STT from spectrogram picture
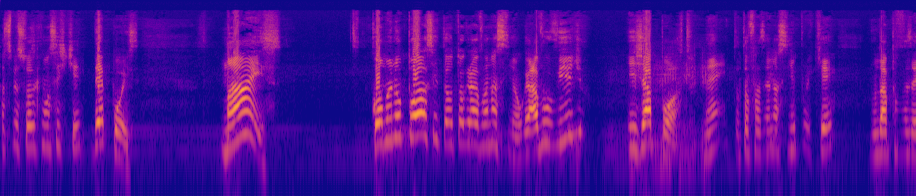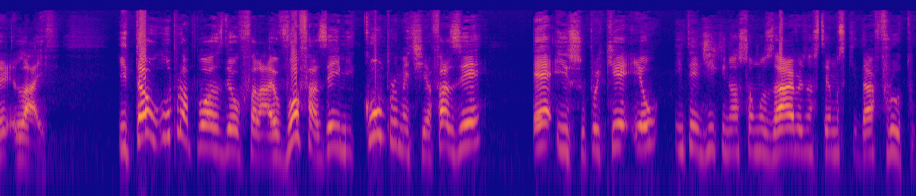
as pessoas que vão assistir depois. Mas, como eu não posso, então eu estou gravando assim. Eu gravo o vídeo e já posto, né? Então estou fazendo assim porque não dá para fazer live. Então, o propósito de eu falar, eu vou fazer e me comprometi a fazer, é isso, porque eu entendi que nós somos árvores, nós temos que dar fruto.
